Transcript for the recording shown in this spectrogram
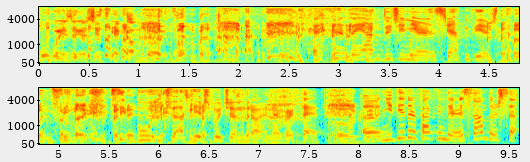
bukur ishte që si e kam bërë. Dhe janë 200 njerëz që janë thjesht si, si bulë këta, thjesht po qëndrojnë, e vërtetë. Okay. Uh, një tjetër fakt interesant është se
